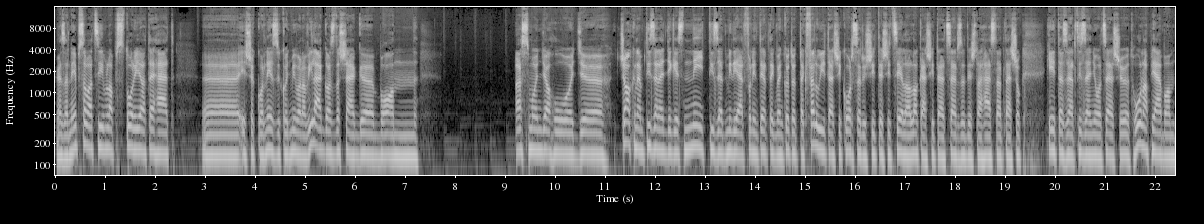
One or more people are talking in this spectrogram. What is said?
Ez a népszava címlap sztoria tehát, és akkor nézzük, hogy mi van a világgazdaságban. Azt mondja, hogy csak nem 11,4 milliárd forint értékben kötöttek felújítási, korszerűsítési célra a lakáshitelt szerződést a háztartások 2018 első 5 hónapjában.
